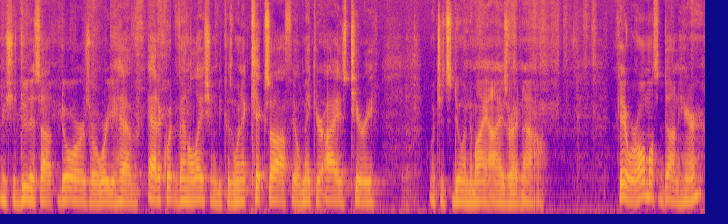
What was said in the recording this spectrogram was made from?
You should do this outdoors or where you have adequate ventilation because when it kicks off, it'll make your eyes teary, which it's doing to my eyes right now. Okay, we're almost done here.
